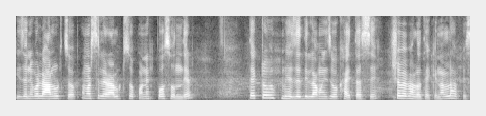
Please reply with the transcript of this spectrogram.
কী জানি বলে আলুর চপ। আমার ছেলের আলুর চপ অনেক পছন্দের। তো একটু ভেজে দিলাম ওই যে ও খাইতেছে। সবাই ভালো থাকেন, আল্লাহ হাফিজ।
